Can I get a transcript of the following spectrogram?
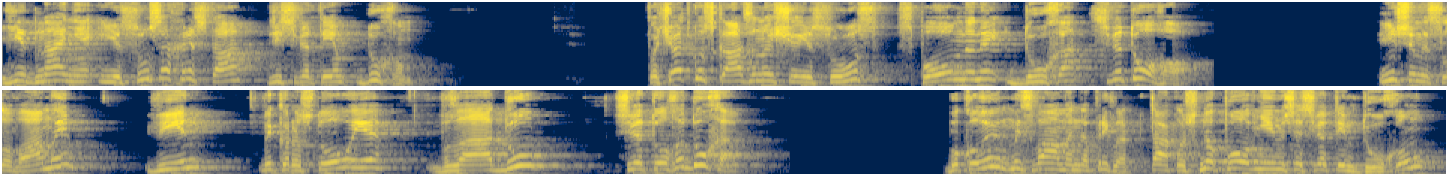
єднання Ісуса Христа зі Святим Духом. Спочатку сказано, що Ісус сповнений Духа Святого. Іншими словами, Він використовує владу Святого Духа. Бо коли ми з вами, наприклад, також наповнюємося Святим Духом,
